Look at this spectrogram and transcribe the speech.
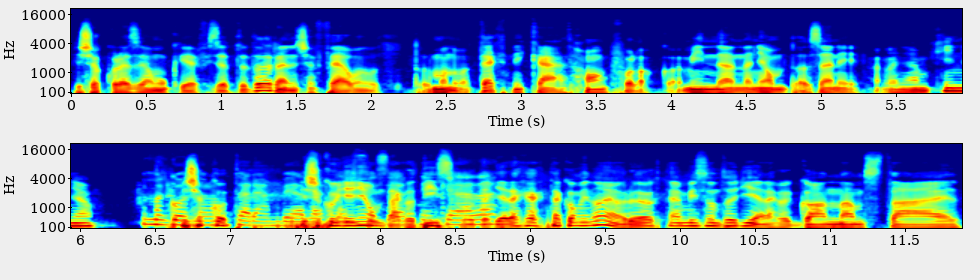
és akkor ezzel a Muki fizetett. De rendesen felvonult, mondom, a technikát, hangfalakkal, minden, nyomta a zenét, meg a nyomkinja. Meg gondolom és akkor, és akkor ugye nyomták a diszkót a gyerekeknek, ami nagyon rögtem, viszont, hogy ilyenek, hogy Gangnam Style,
